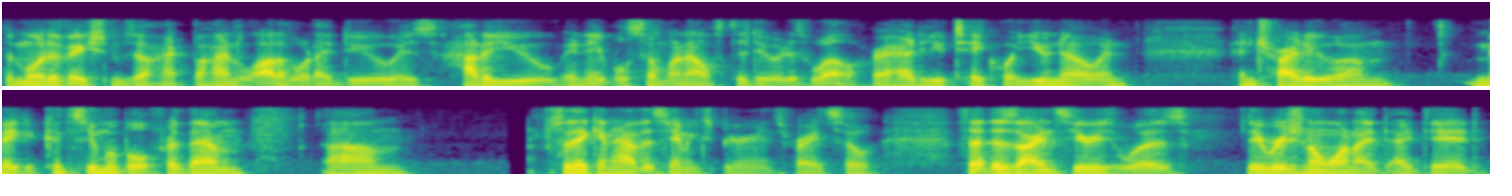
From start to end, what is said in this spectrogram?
the motivations behind, behind a lot of what I do is how do you enable someone else to do it as well, right? How do you take what you know and and try to um, make it consumable for them, um, so they can have the same experience, right? So so that design series was the original one I, I did.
